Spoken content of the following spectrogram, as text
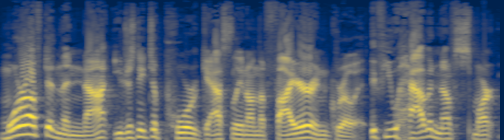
more often than not, you just need to pour gasoline on the fire and grow it. If you have enough smart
